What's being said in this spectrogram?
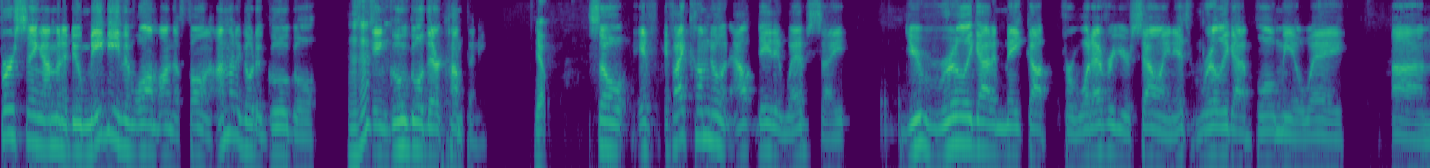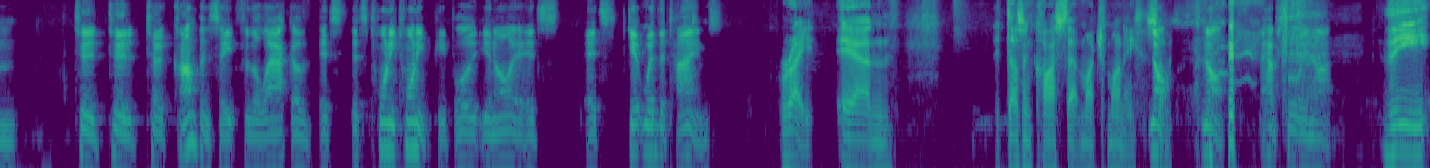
first thing I'm going to do, maybe even while I'm on the phone, I'm going to go to Google mm-hmm. and Google their company. Yep. So if if I come to an outdated website, you really got to make up for whatever you're selling. It's really got to blow me away. Um, to to to compensate for the lack of it's it's 2020 people you know it's it's get with the times Right. And it doesn't cost that much money. So. No, no, absolutely not. The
